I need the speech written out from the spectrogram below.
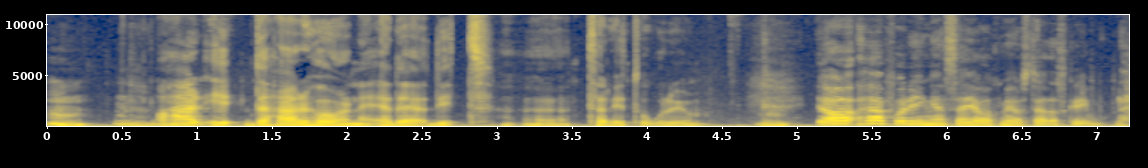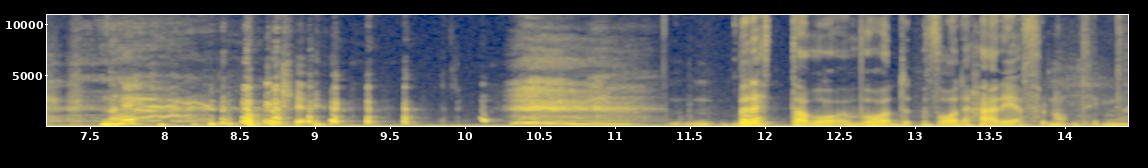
Mm. mm. Och här i det här hörnet är det ditt eh, territorium? Mm. Ja, här får ingen säga åt mig att städa skrivbordet. Nej, okej. Berätta vad, vad, vad det här är för någonting.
